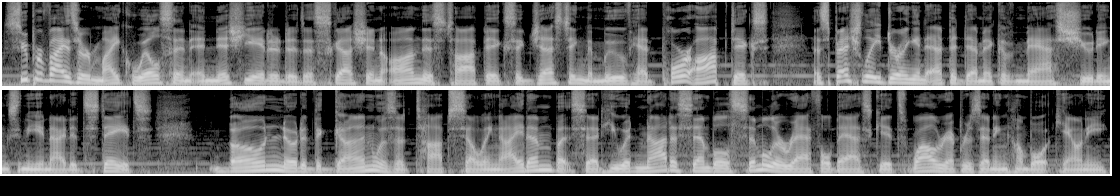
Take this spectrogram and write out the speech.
Supervisor Mike Wilson initiated a discussion on this topic, suggesting the move had poor optics, especially during an epidemic of mass shootings in the United States. Bohn noted the gun was a top selling item, but said he would not assemble similar raffle baskets while representing Humboldt County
